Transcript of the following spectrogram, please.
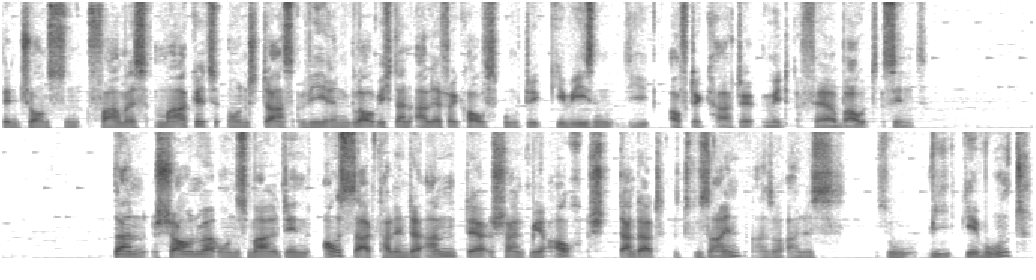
den Johnson Farmers Market und das wären, glaube ich, dann alle Verkaufspunkte gewesen, die auf der Karte mit verbaut sind. Dann schauen wir uns mal den Aussaatkalender an. Der scheint mir auch Standard zu sein, also alles so wie gewohnt.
